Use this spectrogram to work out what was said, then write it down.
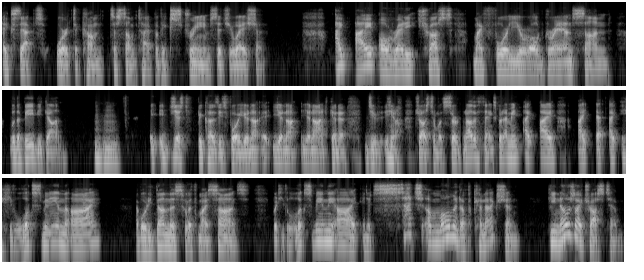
except were it to come to some type of extreme situation. I, I already trust my four year old grandson with a BB gun. Mm-hmm. It, just because he's four, you're not you're not you're not gonna do you know trust him with certain other things. But I mean, I I I, I he looks me in the eye. I've already done this with my sons, but he looks me in the eye, and it's such a moment of connection. He knows I trust him.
